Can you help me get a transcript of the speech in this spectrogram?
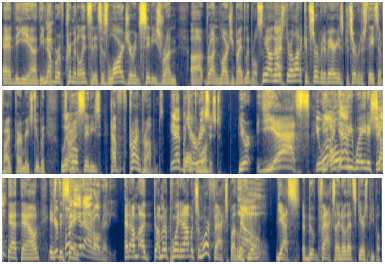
and the uh, the number of criminal incidents is larger in cities run uh, run largely by liberals. You know, there's Ah. there are a lot of conservative areas, conservative states that have high crime rates too, but liberal right. cities have crime problems. Yeah, but you're a racist. You're yes. You the are, yeah. only way to shut See? that down is You're to pointing say it out already. and I'm I, I'm going to point it out with some more facts, by the way. No. yes, uh, facts. I know that scares people.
